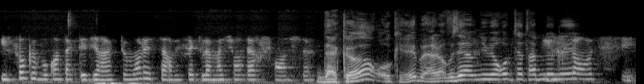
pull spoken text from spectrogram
il faut que vous contactez directement les services réclamation d'Air France. D'accord, ok. Ben alors, vous avez un numéro peut-être à me Ils donner? sont aussi.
